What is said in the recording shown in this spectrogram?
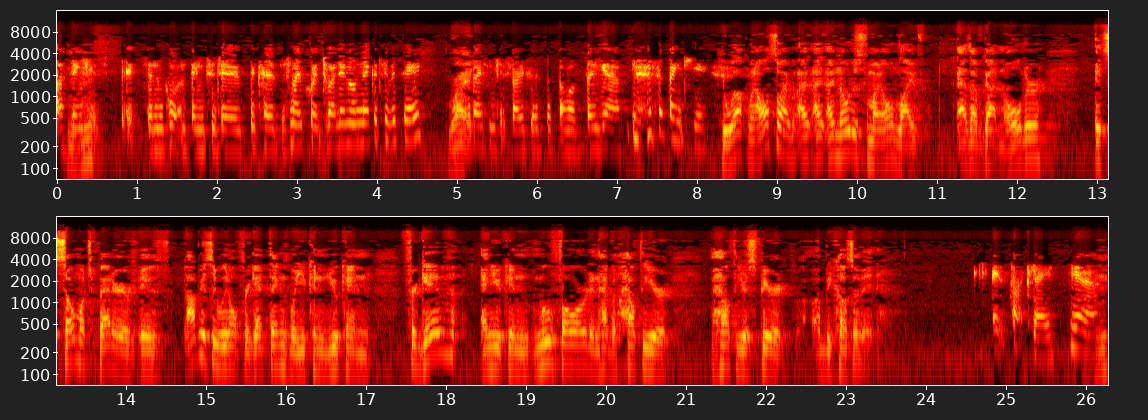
I think Mhm. it's it's an important thing to do because there's no point dwelling on negativity. Right. I don't think it's very good for someone. So yeah, thank you. You're welcome. And also, I, I, I noticed from my own life as I've gotten older, it's so much better if, if obviously we don't forget things, but you can you can forgive and you can move forward and have a healthier a healthier spirit because of it. Exactly. Yeah.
